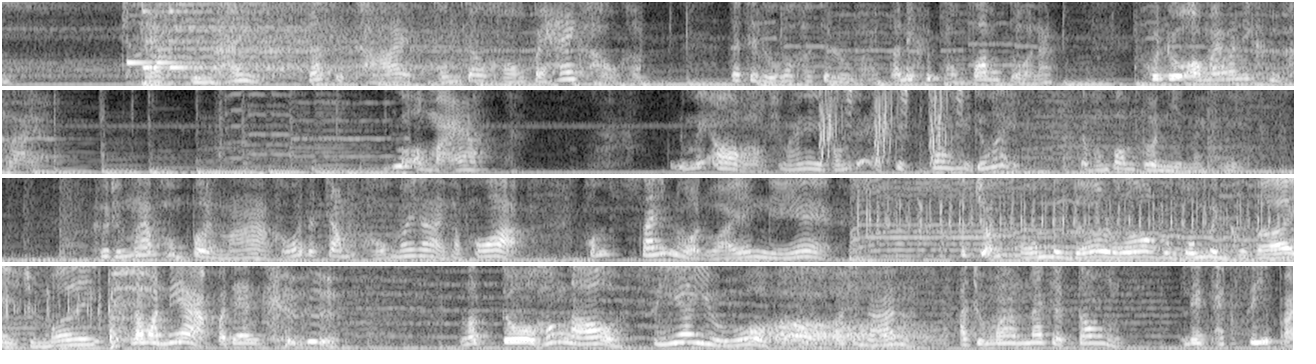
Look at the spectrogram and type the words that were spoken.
จะแอบซื้อให้และสุดท้ายผมจะเอาของไปให้เขาครับแต่จะดูว่าเขาจะรู้ไหม ตอนนี้คือผมปลอมตัวนะ คุณดูออกไหมว่านี่คือใครดูออกไหมอะดูไม่ออกหรอกใช่ไหมนี่ผมจะแอบติดกล้องไปด้วย แต่ผมปลอมตัวนียนไหมนี่ คือถึงแม้ผมเปิดมาเขาก็จะจำผมไม่ได้ครับ เพราะว่าผมใส่หนวดไว้อย่างงี้ก็จำผมไม่ได้หรอกว่าผมเป็นใครใช่ไหมแล้ววันเนี้ยประเด็นคือรถตู้ของเราเสียอยู่ เพราะฉะนั้นอาจุมาน่าจะต้องเรียกแท็กซี่ไป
